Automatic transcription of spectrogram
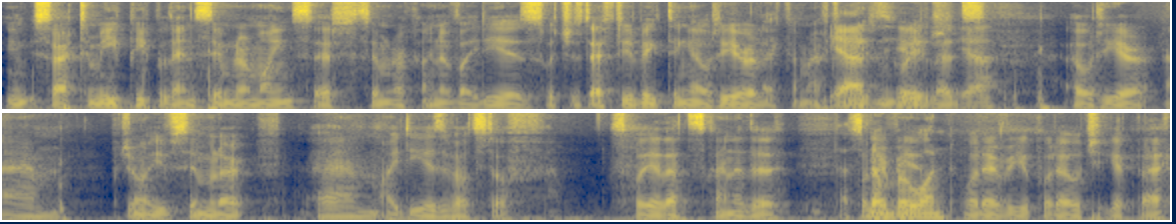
you start to meet people then similar mindset, similar kind of ideas, which is definitely a big thing out here. Like I'm after Yeah, meeting great lads yeah. out here. Um, but you know, you've similar um ideas about stuff. So yeah, that's kind of the That's number you- one. Whatever you put out, you get back.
